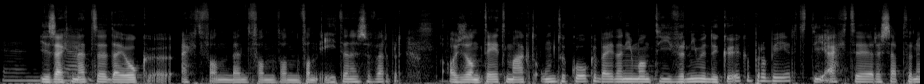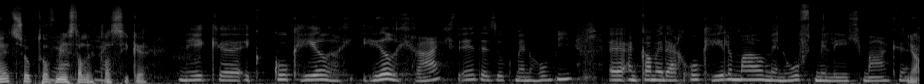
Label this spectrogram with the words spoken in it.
ehm, Je zegt ja. net eh, dat je ook eh, echt van bent van, van, van eten en zo verder. Als je dan tijd maakt om te koken, ben je dan iemand die vernieuwende keuken probeert? Die echt eh, recepten uitzoekt? Of Ja, meestal het ja. klassieke? Nee, ik, ik kook heel, heel graag. Hè. Dat is ook mijn hobby. En kan mij daar ook helemaal mijn hoofd mee leegmaken. Ja.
